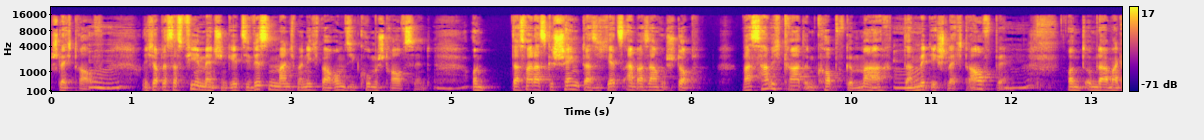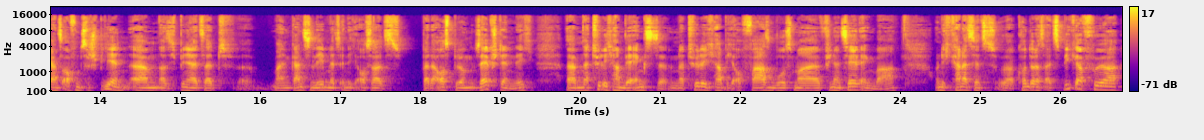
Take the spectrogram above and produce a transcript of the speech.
schlecht drauf. Mhm. Und ich glaube, dass das vielen Menschen geht. Sie wissen manchmal nicht, warum sie komisch drauf sind. Mhm. Und das war das Geschenk, dass ich jetzt einfach sage, stopp. Was habe ich gerade im Kopf gemacht, mhm. damit ich schlecht drauf bin? Mhm. Und um da mal ganz offen zu spielen, ähm, also ich bin ja jetzt seit äh, meinem ganzen Leben letztendlich außer als bei der Ausbildung selbstständig. Ähm, natürlich haben wir Ängste und natürlich habe ich auch Phasen, wo es mal finanziell eng war. Und ich kann das jetzt oder konnte das als Speaker früher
